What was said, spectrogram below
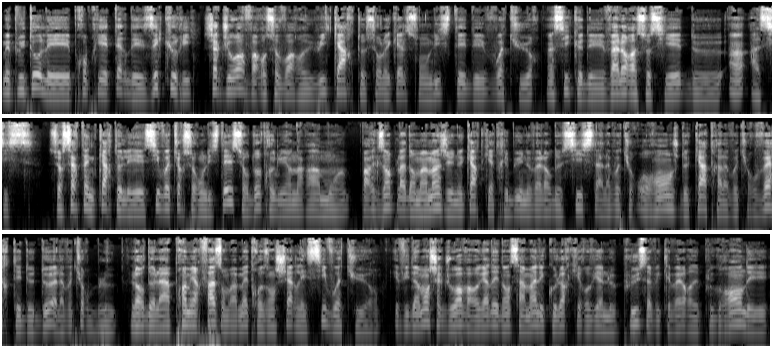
mais plutôt les propriétaires des écuries. Chaque joueur va recevoir 8 cartes sur lesquelles sont listées des voitures, ainsi que des valeurs associées de 1 à 6. Sur certaines cartes, les 6 voitures seront listées, sur d'autres, il y en aura moins. Par exemple, là dans ma main, j'ai une carte qui attribue une valeur de 6 à la voiture orange, de 4 à la voiture verte et de 2 à la voiture bleue. Lors de la première phase, on va mettre aux enchères les 6 voitures. Évidemment, chaque joueur va regarder dans sa main les couleurs qui reviennent le plus avec les valeurs les plus grandes et,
